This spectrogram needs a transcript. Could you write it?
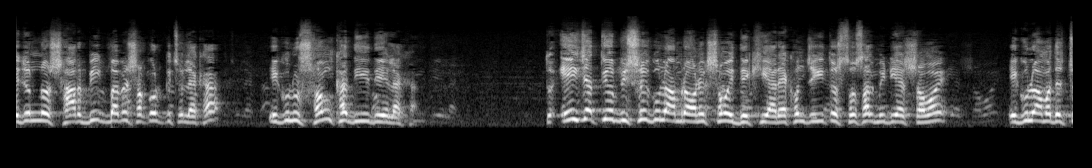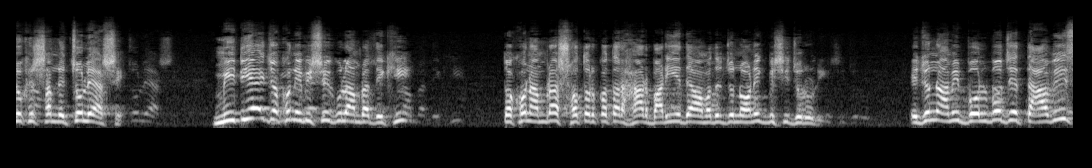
এজন্য সার্বিকভাবে সকল কিছু লেখা, এগুলো সংখ্যা দিয়ে দিয়ে লেখা। তো এই জাতীয় বিষয়গুলো আমরা অনেক সময় দেখি, আর এখন যেহেতু সোশ্যাল মিডিয়ার সময়, এগুলো আমাদের চোখের সামনে চলে আসে। মিডিয়ায় যখন এই বিষয়গুলো আমরা দেখি, তখন আমরা সতর্কতার হার বাড়িয়ে দেওয়া আমাদের জন্য অনেক বেশি জরুরি। এজন্য আমি বলব যে তাবিজ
